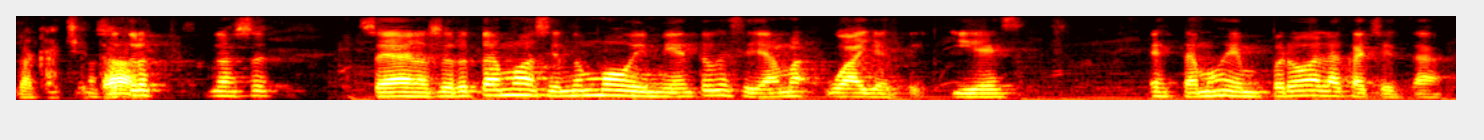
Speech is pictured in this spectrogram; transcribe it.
La cachetada. Nosotros, no sé, o sea, nosotros estamos haciendo un movimiento que se llama Guayate y es, estamos en pro a la cachetada.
